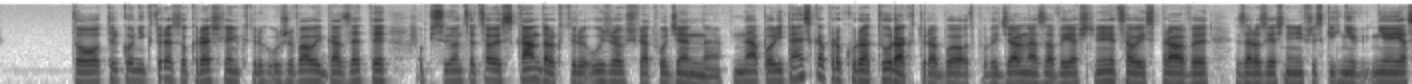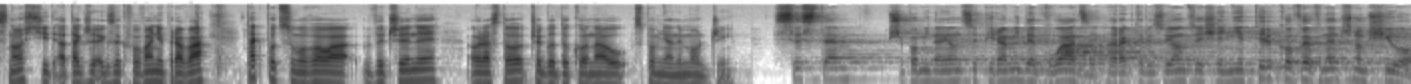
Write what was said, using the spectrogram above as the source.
To tylko niektóre z określeń, których używały gazety opisujące cały skandal, który ujrzał światło dzienne. Napolitańska prokuratura, która była odpowiedzialna za wyjaśnienie całej sprawy, za rozjaśnienie wszystkich nie niejasności, a także egzekwowanie prawa, tak podsumowała wyczyny oraz to, czego dokonał wspomniany Moggi. System przypominający piramidę władzy, charakteryzującej się nie tylko wewnętrzną siłą,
